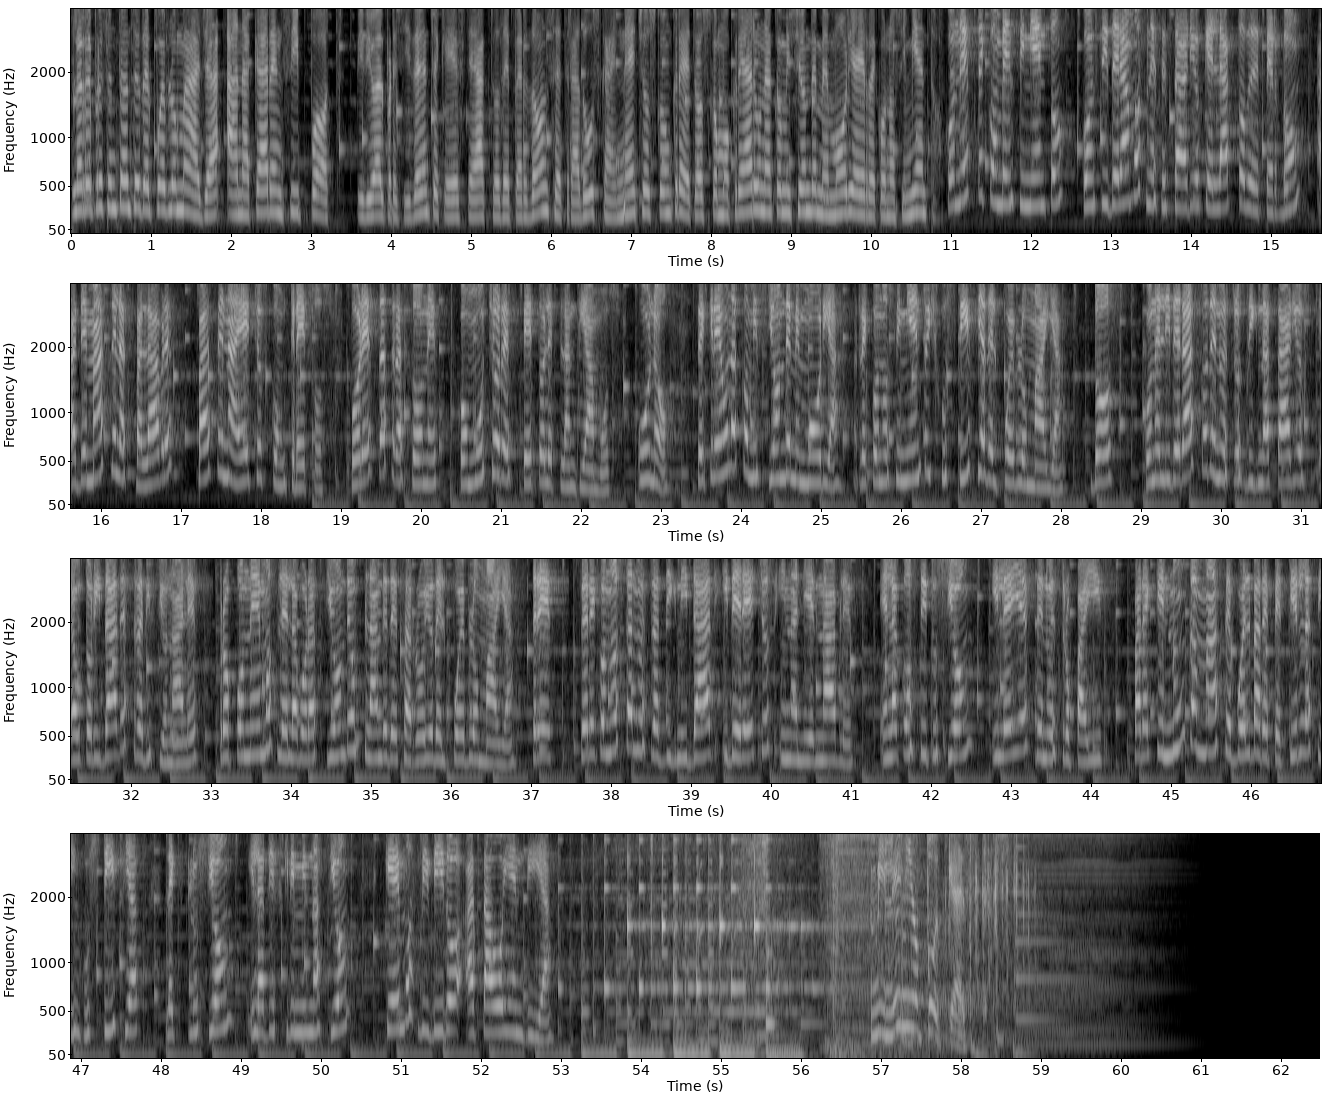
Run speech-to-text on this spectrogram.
La representante del pueblo maya, Ana Karen Zipot, pidió al presidente que este acto de perdón se traduzca en hechos concretos como crear una comisión de memoria y reconocimiento. Con este convencimiento, consideramos necesario que el acto de perdón, además de las palabras, pasen a hechos concretos. Por estas razones, con mucho respeto le planteamos. 1. Se crea una comisión de memoria, reconocimiento y justicia del pueblo maya. 2. Con el liderazgo de nuestros dignatarios y autoridades tradicionales, proponemos la elaboración de un plan de desarrollo del pueblo maya. 3. Se reconozca nuestra dignidad y derechos inalienables en la Constitución y leyes de nuestro país para que nunca más se vuelva a repetir las injusticias, la exclusión y la discriminación que hemos vivido hasta hoy en día. Milenio Podcast.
